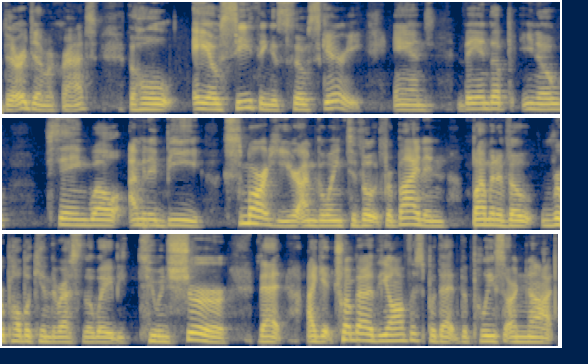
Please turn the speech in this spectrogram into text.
They're a Democrat. The whole AOC thing is so scary, and they end up, you know, saying, well, I'm going to be smart here. I'm going to vote for Biden, but I'm going to vote Republican the rest of the way to ensure that I get Trump out of the office, but that the police are not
